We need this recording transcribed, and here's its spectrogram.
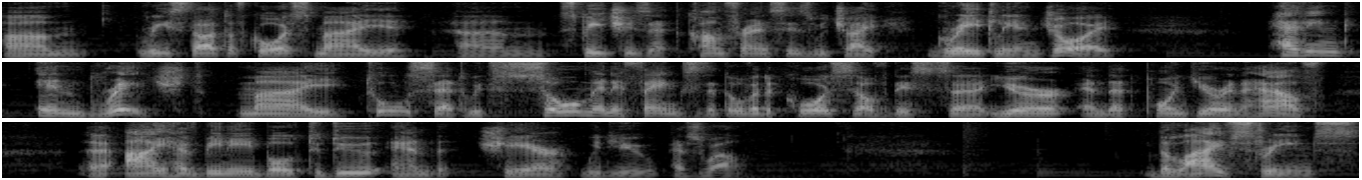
Um, restart, of course, my um, speeches at conferences, which I greatly enjoy. Having enriched my tool set with so many things that over the course of this uh, year and that point year and a half, uh, I have been able to do and share with you as well. The live streams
